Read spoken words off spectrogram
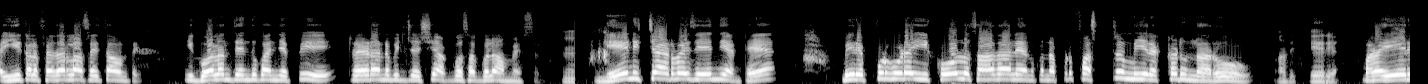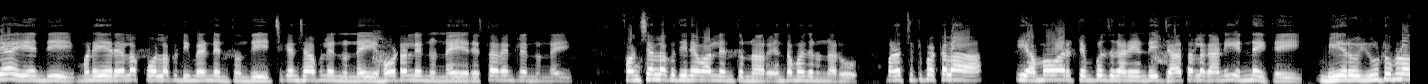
ఆ ఈకలు ఫెదర్ లాస్ అవుతా ఉంటాయి. ఈ గోలంత ఎందుకు అని చెప్పి ట్రేడర్ని పిలిచేసి అగ్గో సగ్గులో అమ్మేస్తాడు. నేను ఇచ్చే అడ్వైజ్ ఏంది అంటే మీరు ఎప్పుడు కూడా ఈ కోళ్ళు సాధాలి అనుకున్నప్పుడు ఫస్ట్ మీరు ఎక్కడున్నారు? అది ఏరియా మన ఏరియా ఏంది? మన ఏరియాలో కోళ్ళకు డిమాండ్ ఎంత ఉంది చికెన్ షాపులు ఎన్ని ఉన్నాయి హోటల్ ఎన్ని ఉన్నాయి రెస్టారెంట్లు ఎన్ని ఉన్నాయి ఫంక్షన్లకు తినే వాళ్ళు ఎంత ఉన్నారు ఎంతమంది ఉన్నారు? మన చుట్టుపక్కల ఈ అమ్మవారి టెంపుల్స్ కానివ్వండి జాతరలు కానీ ఎన్ని అవుతాయి మీరు యూట్యూబ్లో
